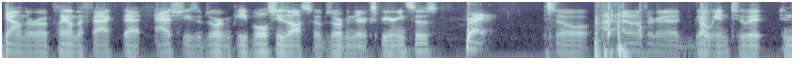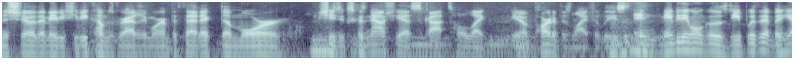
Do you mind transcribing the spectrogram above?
down the road, play on the fact that as she's absorbing people, she's also absorbing their experiences. Right. So I, I don't know if they're going to go into it in the show that maybe she becomes gradually more empathetic the more she's because now she has Scott's whole like you know part of his life at least, and maybe they won't go as deep with it. But he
